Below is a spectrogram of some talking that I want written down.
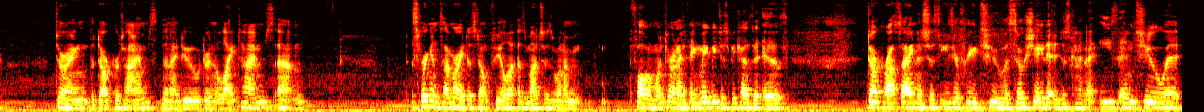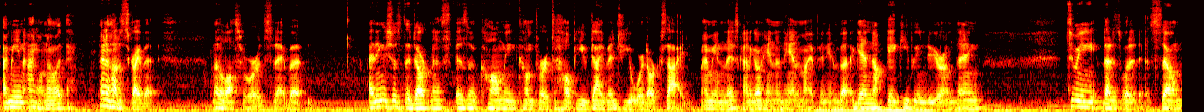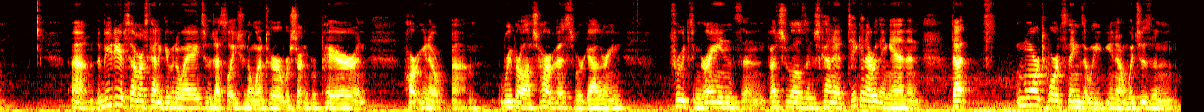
during the darker times than I do during the light times. Um, spring and summer, I just don't feel it as much as when I'm fall and winter, and I think maybe just because it is darker outside and it's just easier for you to associate it and just kind of ease into it. I mean, I don't know it. I don't know how to describe it. I'm at a loss for words today, but I think it's just the darkness is a calming comfort to help you dive into your dark side. I mean, they just kind of go hand in hand, in my opinion. But again, not gatekeeping, do your own thing. To me, that is what it is. So, um, the beauty of summer is kind of given away to the desolation of winter. We're starting to prepare and, heart, you know, um, reap our last harvest. We're gathering fruits and grains and vegetables and just kind of taking everything in. And that's more towards things that we, you know, witches and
